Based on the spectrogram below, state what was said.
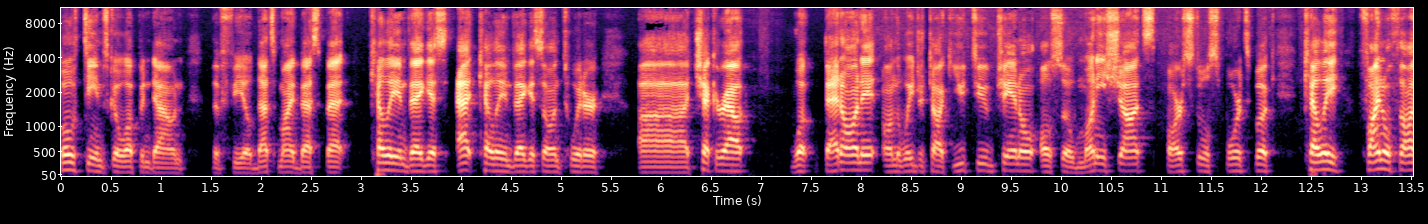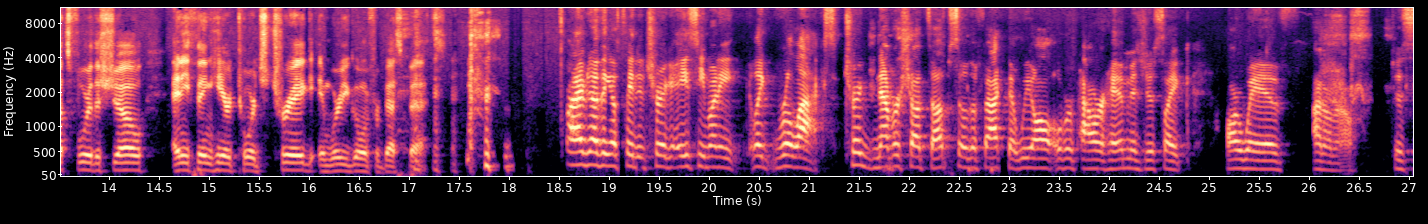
both teams go up and down the field. That's my best bet. Kelly in Vegas at Kelly in Vegas on Twitter. Uh, check her out. What bet on it on the Wager Talk YouTube channel. Also, Money Shots, Barstool Sportsbook. Kelly, final thoughts for the show. Anything here towards Trig, and where are you going for best bets? I have nothing else to say to Trig. AC Money, like, relax. Trig never shuts up. So the fact that we all overpower him is just like our way of, I don't know, just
